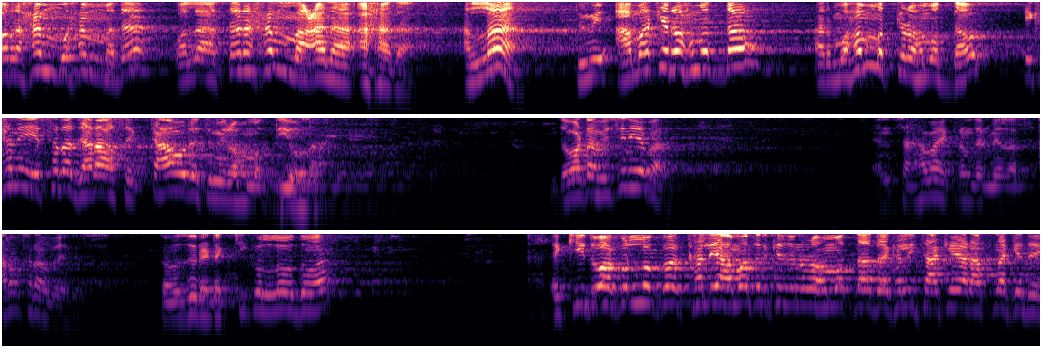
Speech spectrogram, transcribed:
অরহাম মাআনা আহাদা। আল্লাহ, তুমি আমাকে রহমত দাও আর মোহাম্মদকে রহমত দাও। এখানে এছাড়া যারা আছে, কাউরে তুমি রহমত দিও না। দোয়াটা হয়েছে নি এবার সাহাবা একরমদের মেজাজ আরও খারাপ হয়ে গেছে। হুজুর, এটা কি করল দোয়া? কি দোয়া করল? খালি আমাদেরকে যেন রহমত না দেয়, খালি তাকে আর আপনাকে দে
